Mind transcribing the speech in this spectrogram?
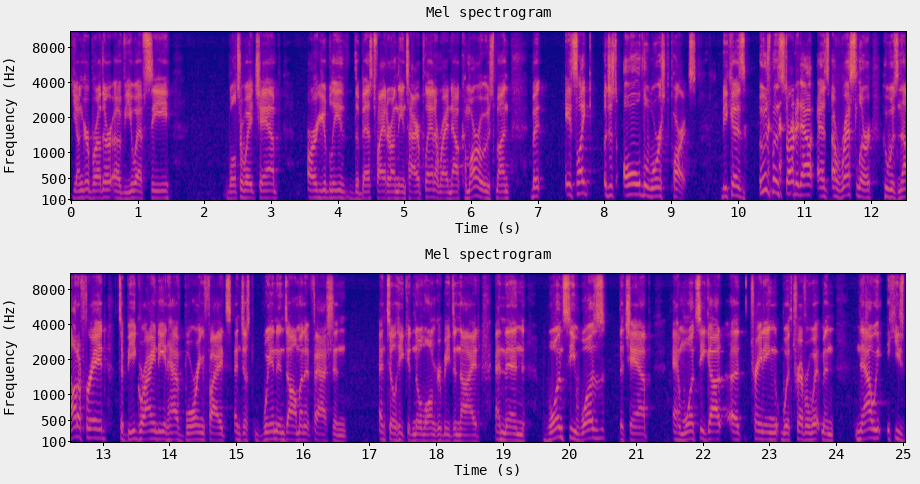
younger brother of UFC welterweight champ, arguably the best fighter on the entire planet right now, Kamaru Usman. But it's like just all the worst parts because Usman started out as a wrestler who was not afraid to be grindy and have boring fights and just win in dominant fashion until he could no longer be denied. And then once he was the champ and once he got a training with Trevor Wittman, now he's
